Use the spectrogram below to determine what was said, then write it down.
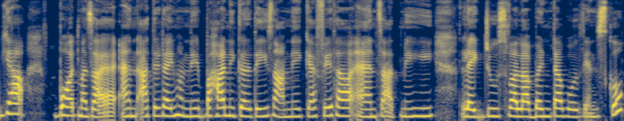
या बहुत मज़ा आया. एंड आते टाइम हमने बाहर निकलते ही सामने एक कैफ़े था एंड साथ में ही लाइक जूस वाला बंटा बोलते हैं जिसको,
